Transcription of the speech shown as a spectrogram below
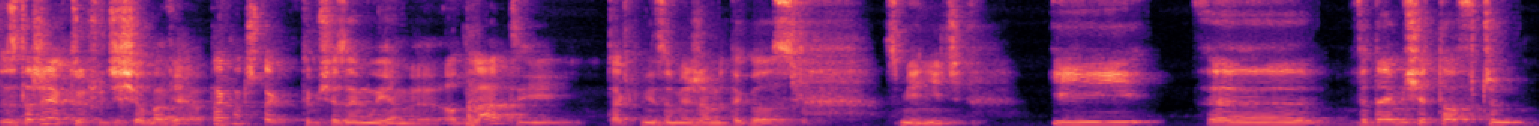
zdarzenia, których ludzie się obawiają. Tak? Znaczy, tak, tym się zajmujemy od lat i tak nie zamierzamy tego z, zmienić. I e, wydaje mi się to, w czym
